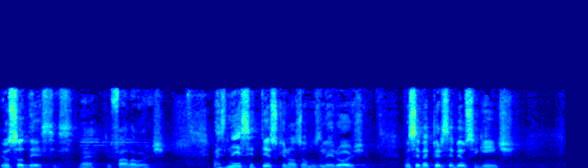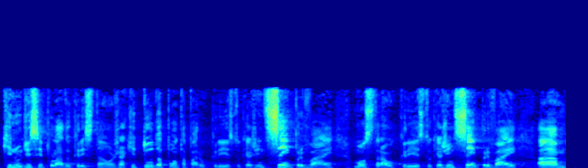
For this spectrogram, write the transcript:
Eu sou desses, né? Que fala hoje. Mas nesse texto que nós vamos ler hoje, você vai perceber o seguinte: que no discipulado cristão, já que tudo aponta para o Cristo, que a gente sempre vai mostrar o Cristo, que a gente sempre vai ah,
